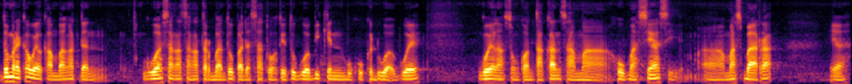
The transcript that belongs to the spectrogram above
Itu mereka welcome banget dan gue sangat-sangat terbantu pada saat waktu itu gue bikin buku kedua gue. Gue langsung kontakkan sama humasnya si uh, Mas Bara ya.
